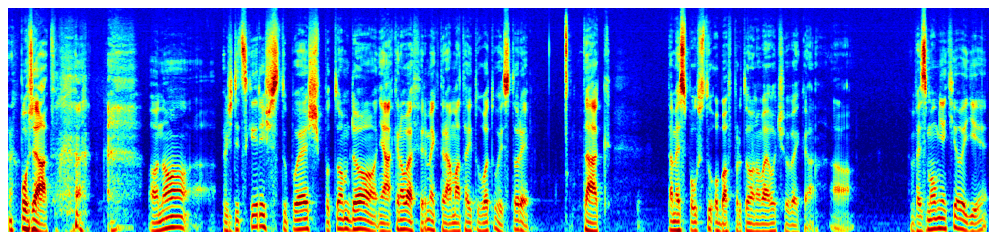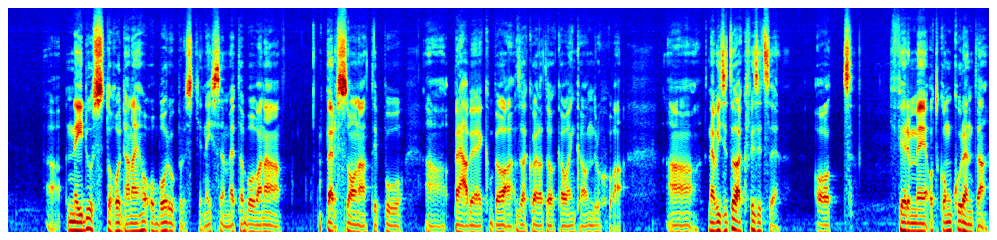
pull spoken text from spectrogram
Pořád. ono, vždycky, když vstupuješ potom do nějaké nové firmy, která má tady tuhle tu historii, tak tam je spoustu obav pro toho nového člověka. A vezmou mě ti lidi, a nejdu z toho daného oboru, prostě nejsem etablovaná persona typu a právě jak byla zakladatelka Lenka Ondruchová. A navíc je to akvizice od firmy, od konkurenta,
